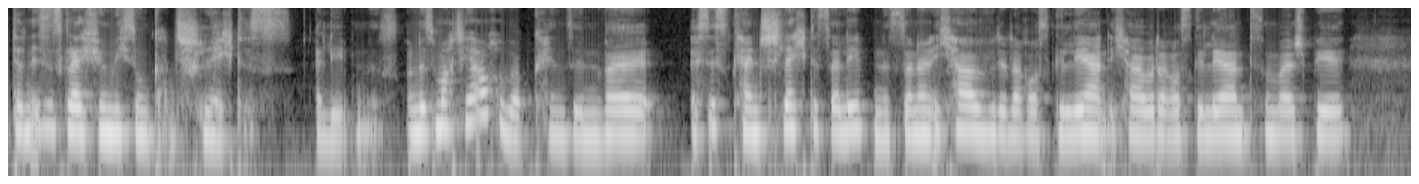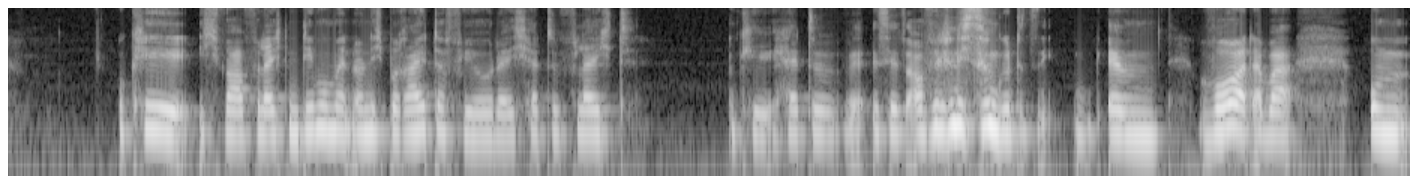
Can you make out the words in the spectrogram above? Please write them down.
dann ist es gleich für mich so ein ganz schlechtes Erlebnis. Und das macht ja auch überhaupt keinen Sinn, weil es ist kein schlechtes Erlebnis, sondern ich habe wieder daraus gelernt. Ich habe daraus gelernt, zum Beispiel, okay, ich war vielleicht in dem Moment noch nicht bereit dafür oder ich hätte vielleicht, okay, hätte, ist jetzt auch wieder nicht so ein gutes ähm, Wort, aber um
